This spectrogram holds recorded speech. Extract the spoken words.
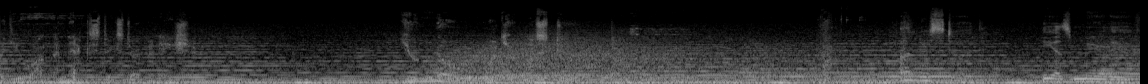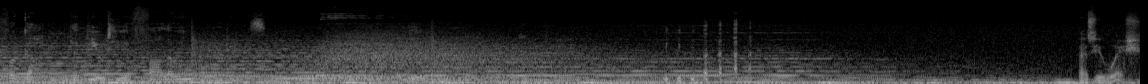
with you on the next extermination. You know Understood. He has merely forgotten the beauty of following orders. As you wish.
